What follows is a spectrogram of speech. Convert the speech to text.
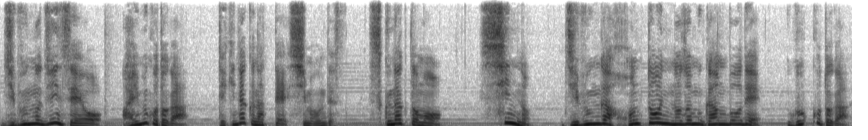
自分の人生を歩むことができなくなってしまうんです。少なくとも真の自分が本当に望む願望で動くことが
